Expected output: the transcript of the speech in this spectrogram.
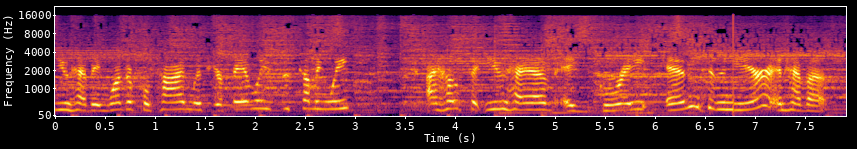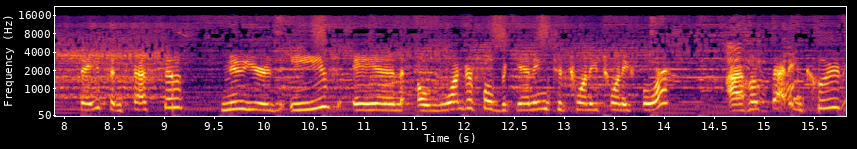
you have a wonderful time with your families this coming week. I hope that you have a great end to the year and have a safe and festive New Year's Eve and a wonderful beginning to 2024. I hope that includes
